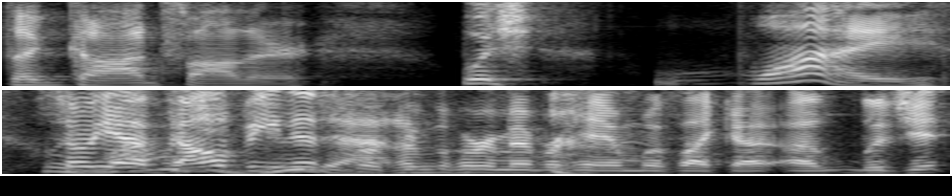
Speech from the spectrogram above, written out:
the Godfather, which Why? So yeah, why Val would Venus, for people who remember him, was like a, a legit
